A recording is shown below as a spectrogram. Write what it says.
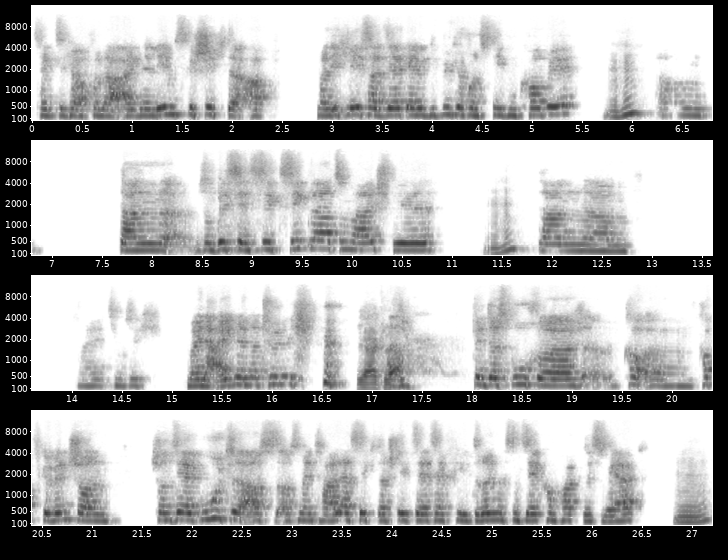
es hängt sich auch von der eigenen Lebensgeschichte ab. Ich, meine, ich lese halt sehr gerne die Bücher von Stephen Covey. Mhm. Ähm, dann so ein bisschen Zig Ziglar zum Beispiel. Mhm. Dann, ähm, jetzt muss ich, meine eigene natürlich. Ja, klar. Also, ich finde das Buch äh, Ko äh, Kopfgewinn schon, schon sehr gut aus, aus mentaler Sicht. Da steht sehr, sehr viel drin. Es ist ein sehr kompaktes Werk. Mhm.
